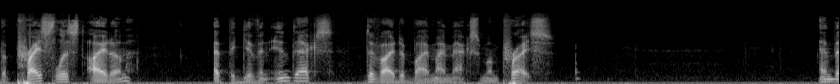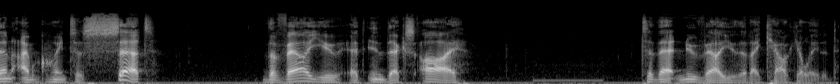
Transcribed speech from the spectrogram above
the price list item at the given index divided by my maximum price. And then I'm going to set the value at index i to that new value that I calculated.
